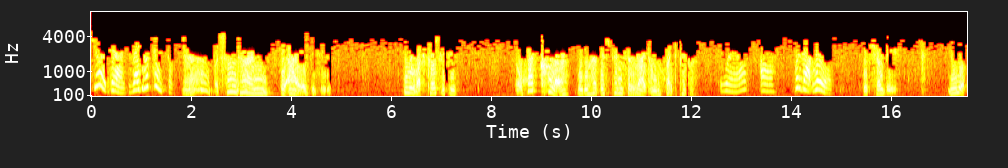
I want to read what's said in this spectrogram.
Sure it does. A regular pencil. Yeah, but sometimes the eye is deceived. You will watch closely, please. What color would you have this pencil write on the white paper? Well, uh, what about red? It shall be. You look.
